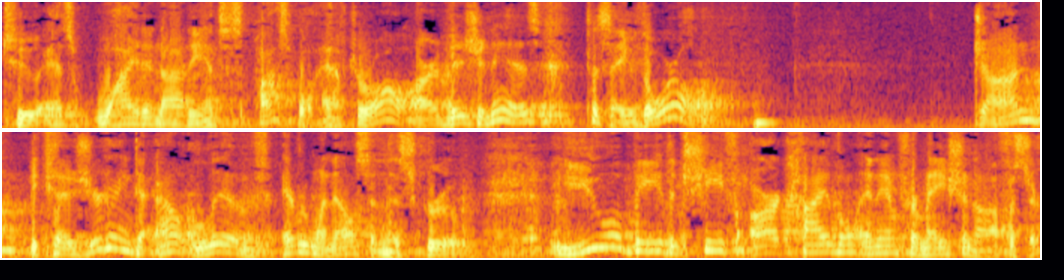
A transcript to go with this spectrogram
to as wide an audience as possible. After all, our vision is to save the world. John, because you're going to outlive everyone else in this group, you will be the chief archival and information officer.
